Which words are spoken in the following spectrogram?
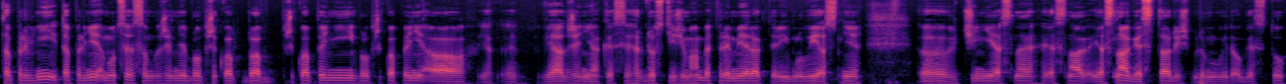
Ta první, ta první emoce samozřejmě bylo, překvap, byla překvapení, bylo překvapení a jak, vyjádření jakési hrdosti, že máme premiéra, který mluví jasně, eh, činí jasné, jasná, jasná gesta, když bude mluvit o gestu.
